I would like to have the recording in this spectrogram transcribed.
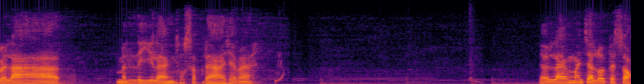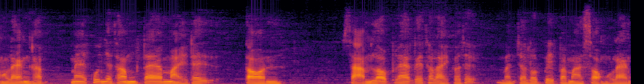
เวลามันรีแรงทุกสัปดาห์ใช่ไหมแล้วแรงมันจะลดไปสองแรงครับ แม้คุณจะทำแต้มใหม่ได้ตอนสามรอบแรกได้เท่าไหร่ก็เถอะ มันจะลดไปประมาณสองแรง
